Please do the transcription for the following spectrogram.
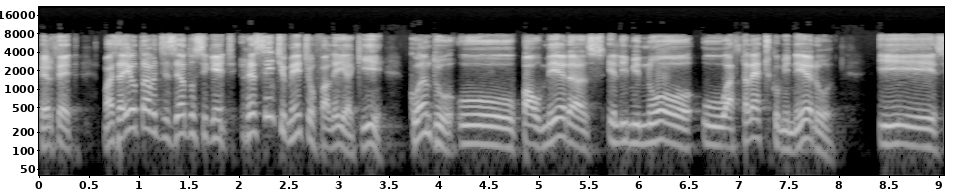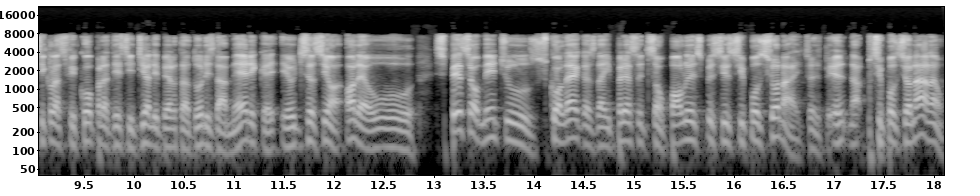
Perfeito. Mas aí eu estava dizendo o seguinte: recentemente eu falei aqui, quando o Palmeiras eliminou o Atlético Mineiro e se classificou para decidir a Libertadores da América, eu disse assim, ó, olha, o, especialmente os colegas da imprensa de São Paulo, eles precisam se posicionar. Se posicionar, não.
